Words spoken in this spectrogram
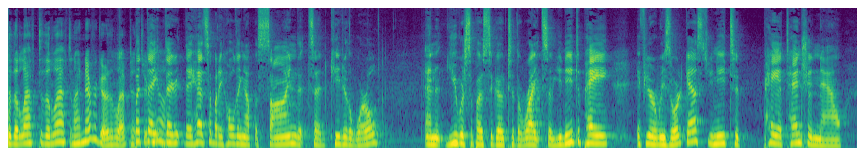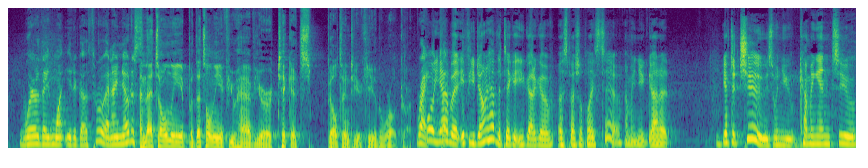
to the left, to the left, and I never go to the left. But they, they they had somebody holding up a sign that said "Key to the World," and you were supposed to go to the right. So you need to pay if you're a resort guest. You need to pay attention now where they want you to go through. And I noticed, And that's only, but that's only if you have your tickets built into your key to the world card. right? well, yeah, but, if you don't have the ticket, you got to go a special place too. I mean, you got to you have to choose when you coming into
